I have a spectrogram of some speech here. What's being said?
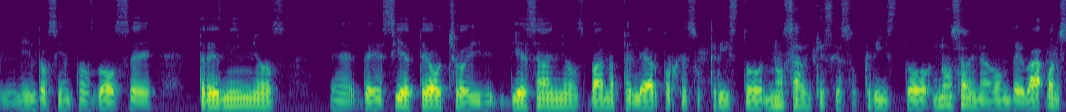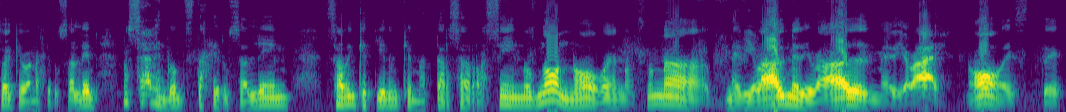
en 1212, tres niños eh, de 7, 8 y 10 años van a pelear por Jesucristo, no saben qué es Jesucristo, no saben a dónde va, bueno, saben que van a Jerusalén, no saben dónde está Jerusalén, saben que tienen que matar sarracenos, no, no, bueno, es una medieval, medieval, medieval, ¿no? Este,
